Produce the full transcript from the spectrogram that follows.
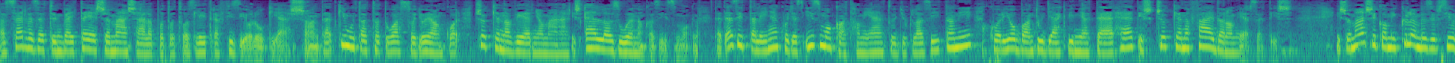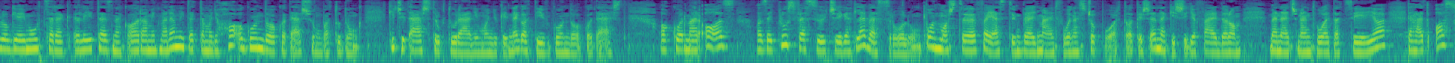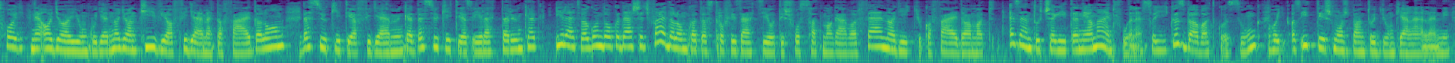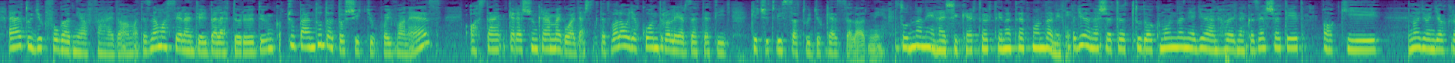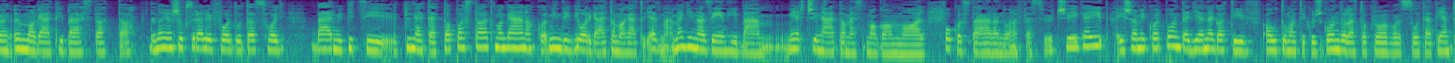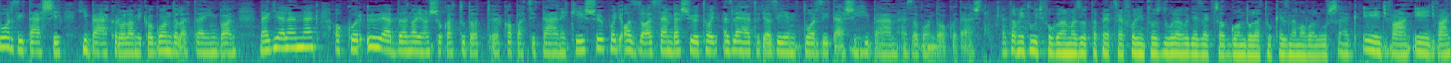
a szervezetünkbe egy teljesen más állapotot hoz létre fiziológiásan. Tehát kimutatható az, hogy olyankor csökken a vérnyomás, és ellazulnak az izmok. Tehát ez itt a lényeg, hogy az izmokat, ha mi el tudjuk lazítani, akkor jobban tudják vinni a terhet, és csökken a fájdalomérzet is. És a másik, ami különböző pszichológiai módszerek léteznek arra, amit már említettem, hogy ha a gondolkodásunkba tudunk kicsit ástruktúrálni mondjuk egy negatív gondolkodást, akkor már az, az egy plusz feszültséget levesz rólunk. Pont most fejeztünk be egy mindfulness csoportot, és ennek is így a fájdalom menedzsment volt a célja. Tehát az, hogy ne agyaljunk, ugye nagyon hívja a figyelmet a fájdalom, beszűkíti a figyelmünket, beszűkíti az életterünket, illetve a gondolkodás egy fájdalomkatasztrofizációt is hozhat magával. Felnagyítjuk a fájdalmat. Ezen tud segíteni a mindfulness, hogy így közbeavatkozzunk, hogy az itt és mostban tudjunk jelen lenni. El tudjuk fogadni a fájdalmat. Ez nem azt jelenti, hogy beletörődünk, csupán tudatosítjuk, hogy van ez, aztán keressünk rá megoldást. Tehát valahogy a kontrollérzetet így kicsit vissza tudjuk ezzel adni. Tudna néhány sikertörténetet mondani? Egy olyan esetet tudok mondani, egy olyan hölgynek az esetét, aki nagyon gyakran önmagát hibáztatta. De nagyon sokszor előfordult az, hogy bármi pici tünetet tapasztalt magán, akkor mindig jorgálta magát, hogy ez már megint az én hibám, miért csináltam ezt magammal, fokozta állandóan a feszültségeit, és amikor pont egy ilyen negatív, automatikus gondolatokról volt szó, tehát ilyen torzítási hibákról, amik a gondolatainkban megjelennek, akkor ő ebből nagyon sokat tudott kapacitálni később, hogy azzal szembesült, hogy ez lehet, hogy az én torzítási hibám, ez a gondolkodást. Hát amit úgy fogalmazott a percel forintos dúra, hogy ezek csak gondolatok, ez nem a valóság. Így van, így van.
